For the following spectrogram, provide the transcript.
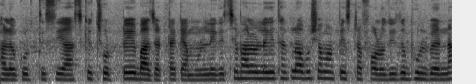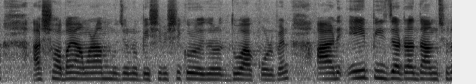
ভালো করতেছি, আজকে ছোট্ট এই বাজারটা কেমন লেগেছে, ভালো লেগে থাকলে অবশ্যই আমার পেজটা ফলো দিতে ভুলবেন না। আর সবাই আমার আম্মুর জন্য বেশি বেশি করে দোয়া করবেন। আর এই পিৎজাটার দাম ছিল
